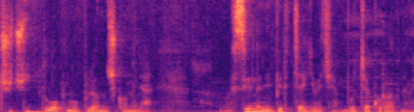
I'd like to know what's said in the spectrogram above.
чуть-чуть лопнул пленочка у меня. Сильно не перетягивайте, будьте аккуратными.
